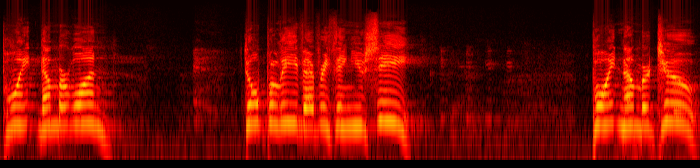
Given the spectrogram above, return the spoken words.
Point number one don't believe everything you see. Point number two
